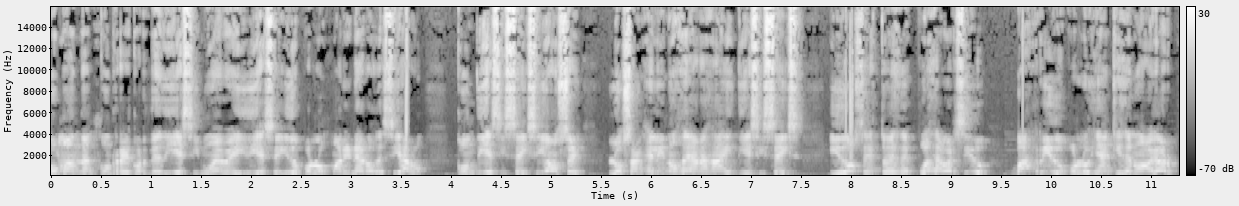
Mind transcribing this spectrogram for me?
comandan con récord de 19 y 10, seguido por los Marineros de Seattle con 16 y 11, los Angelinos de Anaheim 16 y 12, esto es después de haber sido barrido por los Yankees de Nueva York.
